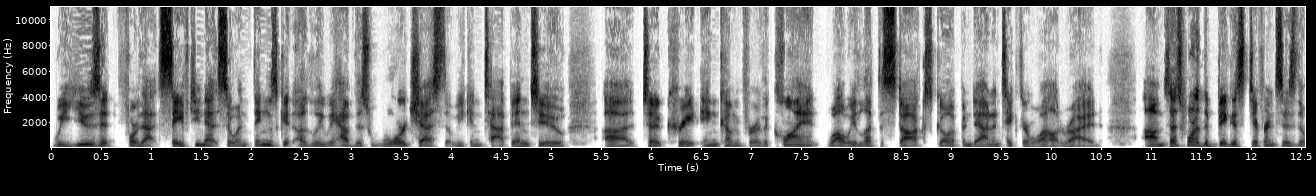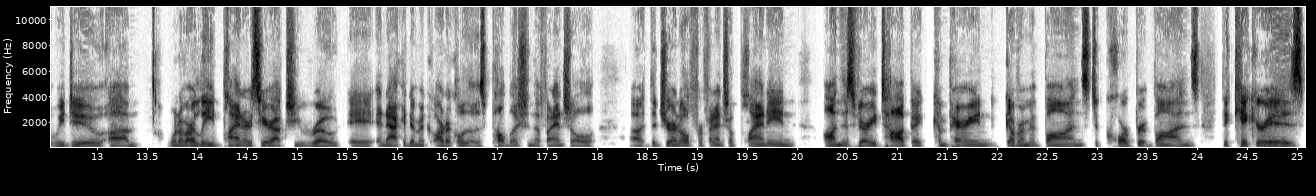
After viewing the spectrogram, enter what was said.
We use it for that safety net. So when things get ugly, we have this war chest that we can tap into uh, to create income for the client while we let the stocks go up and down and take their wild ride. Um, so that's one of the biggest differences that we do. Um, one of our lead planners here actually wrote a, an academic article that was published in the financial uh, the Journal for Financial Planning on this very topic, comparing government bonds to corporate bonds. The kicker is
